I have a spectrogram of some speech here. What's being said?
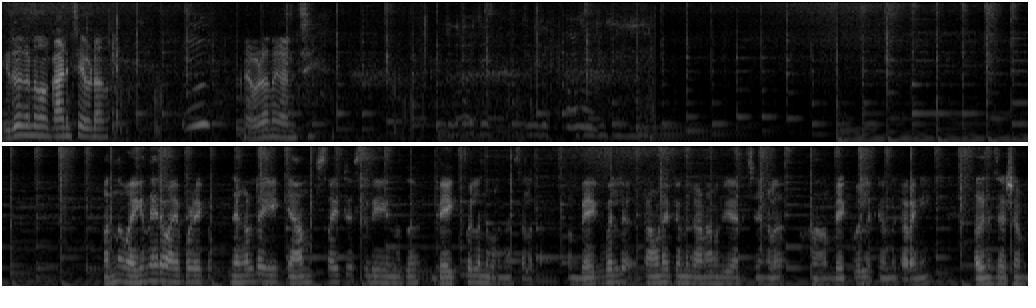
ഇത് കണ്ട് കാണിച്ചേ എവിടാന്ന്? എവിടാന്ന് കാണിച്ച്? അന്ന് വൈകുന്നേരം ആയപ്പോഴേക്കും ഞങ്ങളുടെ ഈ ക്യാമ്പ് സൈറ്റ് സ്ഥിതി ചെയ്യുന്നത് ബേക്ക്വെൽ എന്ന് പറഞ്ഞ സ്ഥലത്താണ്. ബേക്ക്വെൽ ടൗണൊക്കെ ഒന്ന് കാണാമെന്ന് വിചാരിച്ച് ഞങ്ങൾ ബേക്ക്വെല്ലൊക്കെ ഒന്ന് കറങ്ങി. അതിനുശേഷം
